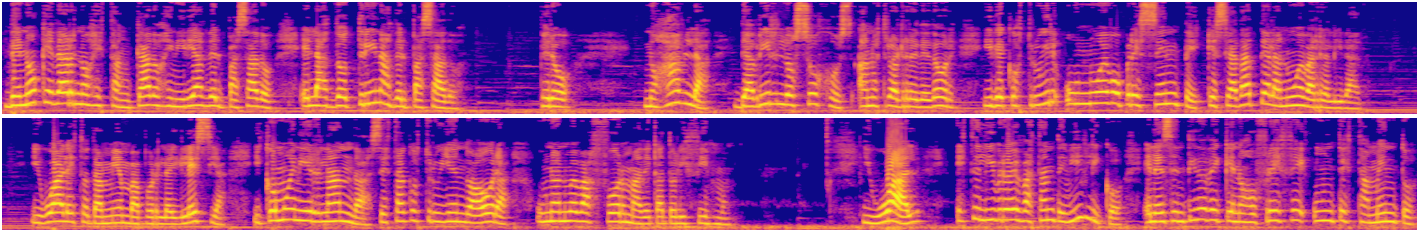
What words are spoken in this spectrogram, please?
de no quedarnos estancados en ideas del pasado, en las doctrinas del pasado. Pero nos habla de abrir los ojos a nuestro alrededor y de construir un nuevo presente que se adapte a la nueva realidad. Igual esto también va por la Iglesia y cómo en Irlanda se está construyendo ahora una nueva forma de catolicismo. Igual, este libro es bastante bíblico, en el sentido de que nos ofrece un testamento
